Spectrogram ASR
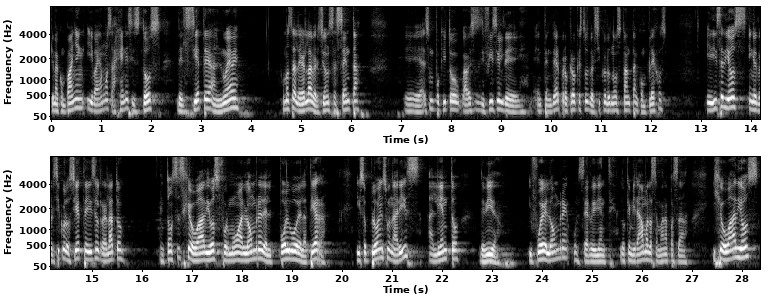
que me acompañen y vayamos a Génesis 2, del 7 al 9. Vamos a leer la versión 60 eh, es un poquito a veces difícil de entender, pero creo que estos versículos no están tan complejos. Y dice Dios en el versículo 7, dice el relato, entonces Jehová Dios formó al hombre del polvo de la tierra y sopló en su nariz aliento de vida. Y fue el hombre un ser viviente, lo que mirábamos la semana pasada. Y Jehová Dios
